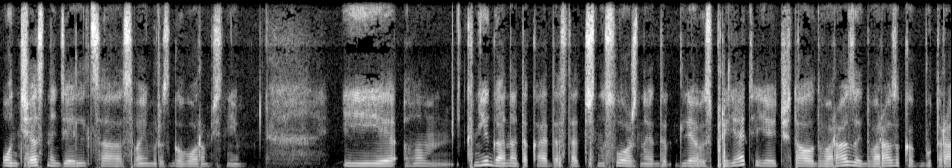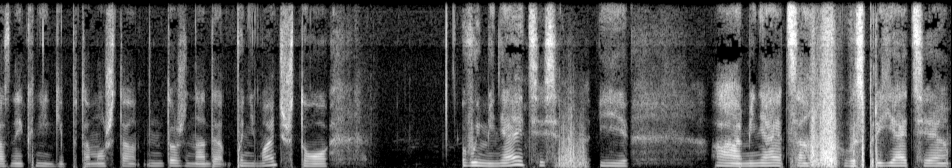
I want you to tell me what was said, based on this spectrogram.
он честно делится своим разговором с ним. И э, книга, она такая достаточно сложная для восприятия. Я ее читала два раза, и два раза как будто разные книги, потому что ну, тоже надо понимать, что вы меняетесь, и а, меняется восприятие,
